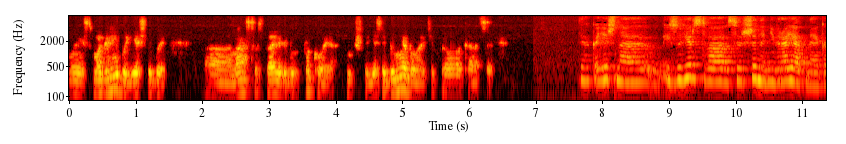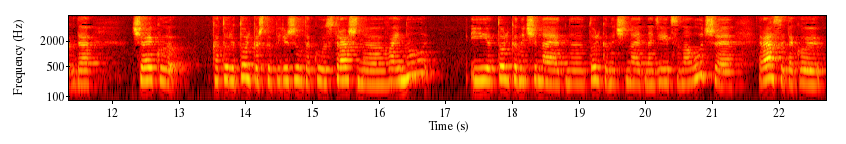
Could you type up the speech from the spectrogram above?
мы смогли бы, если бы э, нас оставили бы в покое, потому что если бы не было этих провокаций. Да, конечно, изуверство совершенно невероятное, когда человеку, который только что пережил такую страшную войну и только начинает, только начинает надеяться на лучшее, раз и такой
